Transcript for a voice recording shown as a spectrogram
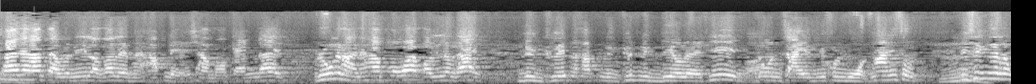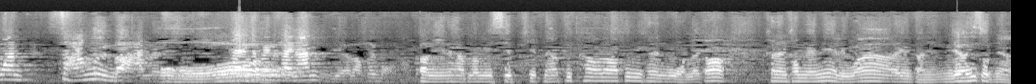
ใช่นะครับ แต่วันนี้เราก็เลยมาอัปเดตให้ชาวมอแก๊งได้ รู้กันหน่อยนะครับ เพราะว่าตอนนี้เราได้หนึ่งคลิปนะครับหนึ่งคลิปหนึ่งเดียวเลยที่โดนใจมีคนโหวตมากที่สุด มีชื่อเงินรางวัลสามหมื่นบาทเลยโอ้โหแต่จะเป็นใครนั้น เดี๋ยวเราค่อยบอกตอนนี้นะครับเรามี 10 คลิปนะครับที่เข้ารอบที่มีคะแนนโหวตแล้วก็คะแนนคอมเมนต์เนี่ยหรือว่าอะไรต่างๆเนี่ยเยอะที่สุดเนี่ย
